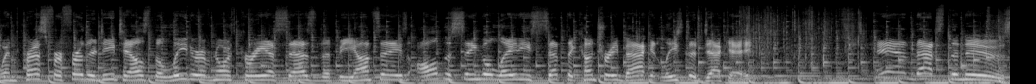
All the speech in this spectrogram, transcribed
When pressed for further details, the leader of North Korea says that Beyonce's All the Single Ladies set the country back at least a decade. And that's the news.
